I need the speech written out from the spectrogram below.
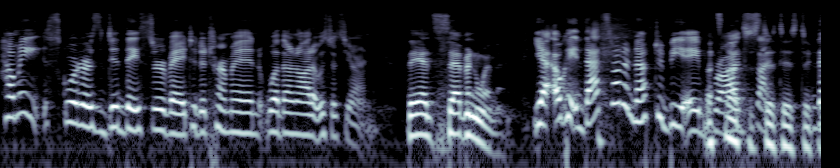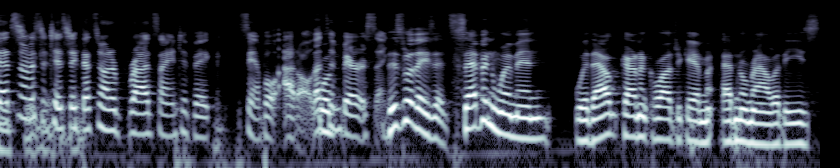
How many squirters did they survey to determine whether or not it was just urine? They had seven women. Yeah, okay, that's not enough to be a That's broad not sci- statistically That's not a statistic. That's not a broad scientific sample at all. That's Well, embarrassing. This is what they said: seven women without gynecologic am- abnormalities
